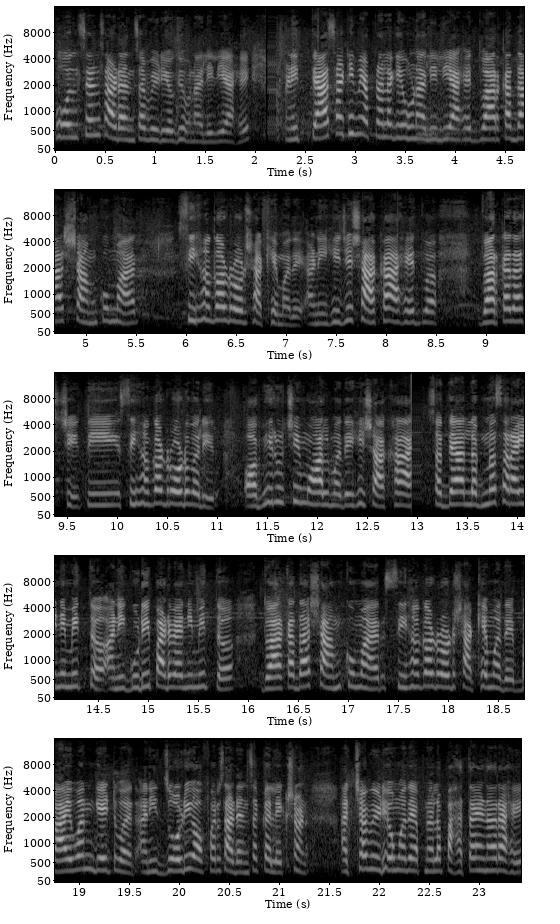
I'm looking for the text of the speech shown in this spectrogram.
होलसेल साड्यांचा व्हिडिओ घेऊन आलेली आहे. आणि त्यासाठी मी आपल्याला घेऊन आलेली आहे द्वारकादास श्यामकुमार सिंहगड रोड शाखेमध्ये. आणि ही जी शाखा आहे द्वा द्वारकादासची ती सिंहगड रोडवरील अभिरुची मॉलमध्ये ही शाखा आहे. सध्या लग्नसराईनिमित्त आणि गुढीपाडव्यानिमित्त द्वारकादास श्यामकुमार सिंहगड रोड शाखेमध्ये बाय वन गेट वन आणि जोडी ऑफर साड्यांचं कलेक्शन आजच्या व्हिडिओमध्ये आपल्याला पाहता येणार आहे.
